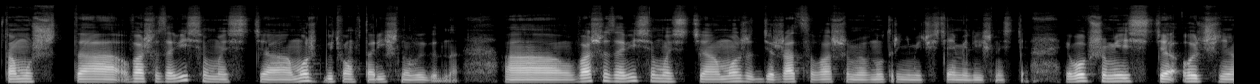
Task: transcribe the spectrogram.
потому что ваша зависимость а, может быть вам вторично выгодна. А, ваша зависимость а, может держаться вашими внутренними частями личности. И, в общем, есть очень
